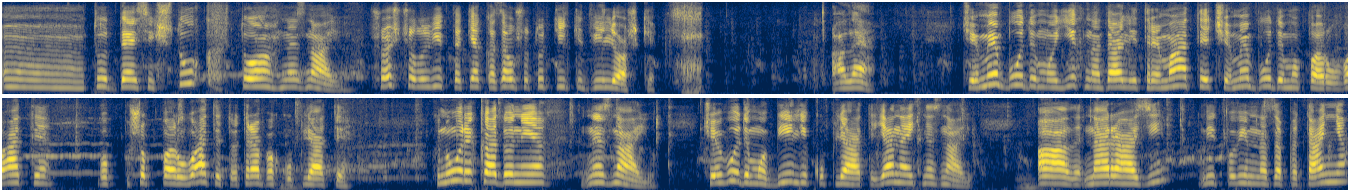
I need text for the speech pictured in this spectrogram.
е, тут 10 штук, то не знаю. Щось чоловік таке казав, що тут тільки дві льошки. Але чи ми будемо їх надалі тримати, чи ми будемо парувати, бо щоб парувати, то треба купляти кнурика до них, не знаю. Чи будемо білі купляти, я навіть не знаю. Але наразі відповім на запитання.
